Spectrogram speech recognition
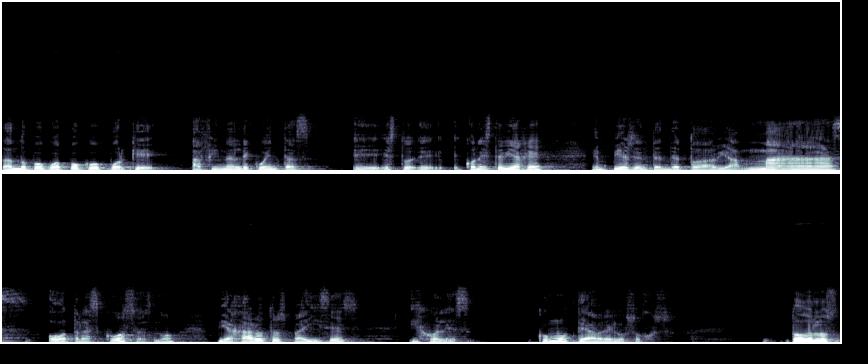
dando poco a poco porque a final de cuentas, eh, esto, eh, con este viaje empiezo a entender todavía más otras cosas, ¿no? Viajar a otros países, híjoles, ¿cómo te abre los ojos? Todos los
